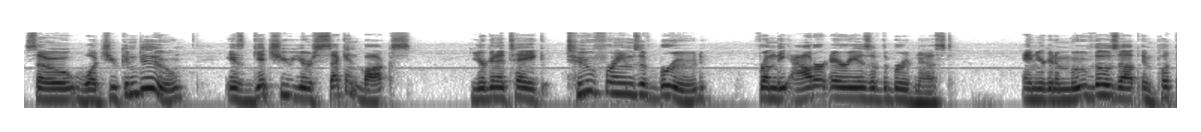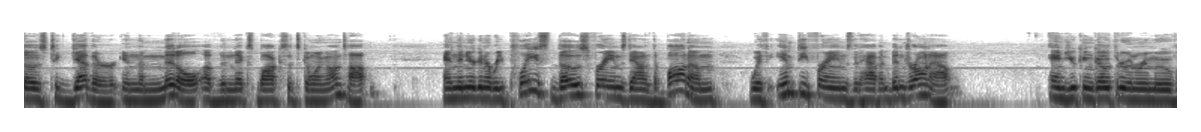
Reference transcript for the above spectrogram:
So what you can do is get you your second box. You're going to take two frames of brood from the outer areas of the brood nest and you're going to move those up and put those together in the middle of the next box that's going on top. And then you're going to replace those frames down at the bottom with empty frames that haven't been drawn out. And you can go through and remove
